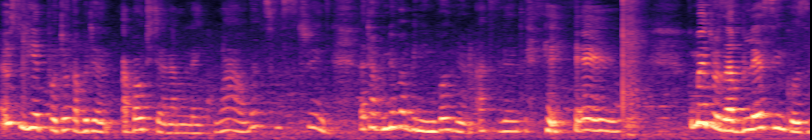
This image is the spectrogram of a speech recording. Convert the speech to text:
I used to hear people talk about it, about it, and I'm like, wow, that's so strange that I've never been involved in an accident. Kumbe it was a blessing because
